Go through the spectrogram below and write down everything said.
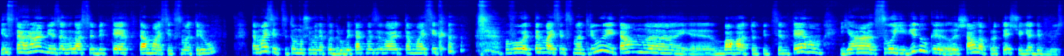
інстаграмі завела собі тег Тамасік смотрю. Тамасік це тому, що мене подруги так називають Тамасік. Вот, Тамасік смотрю, і там е, багато під цим тегом я свої відгуки лишала про те, що я дивлюсь.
